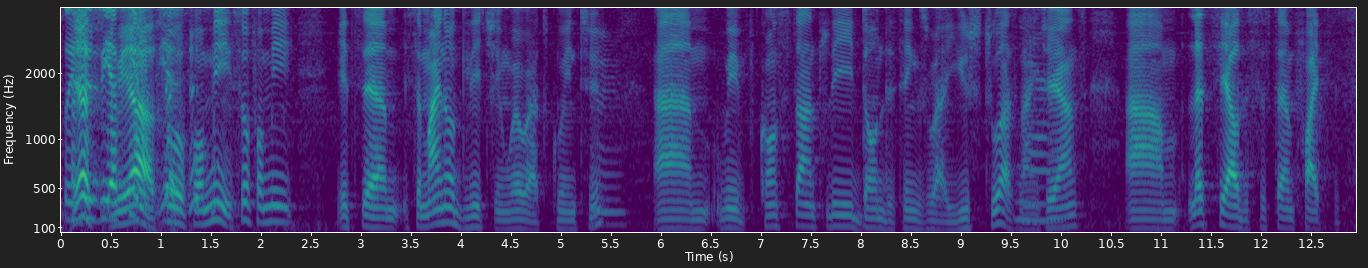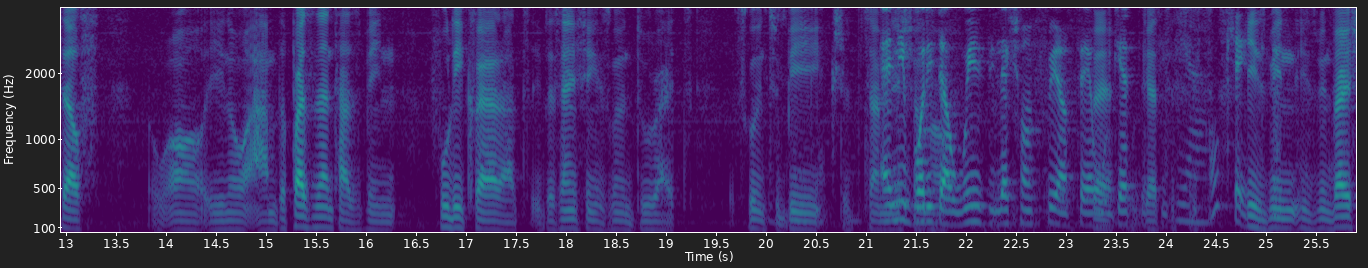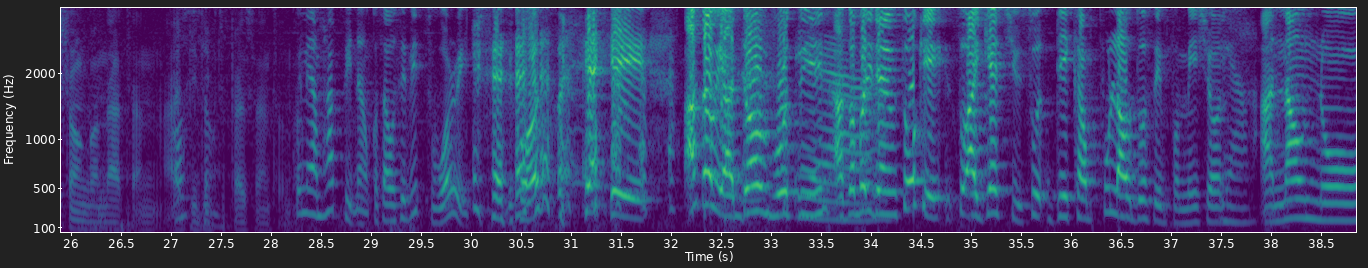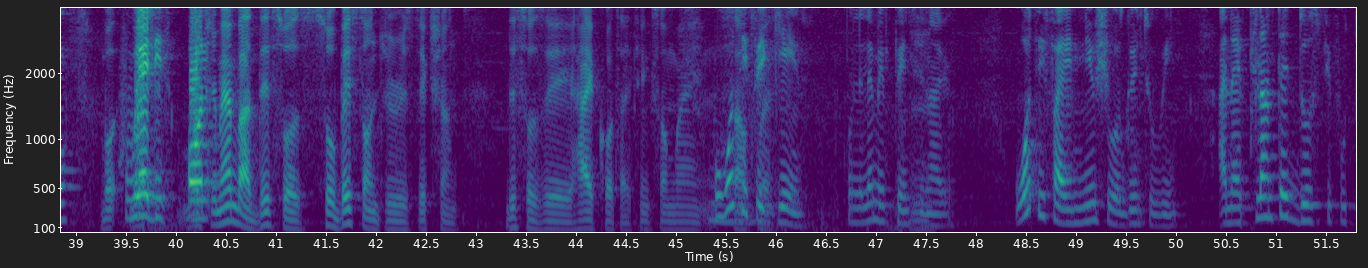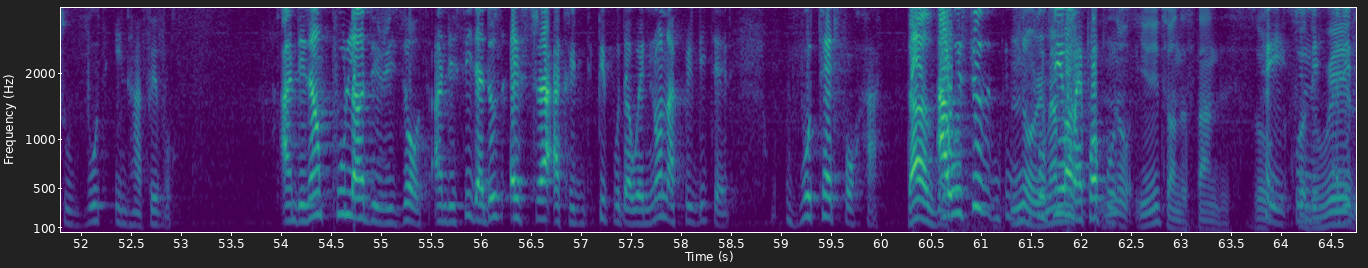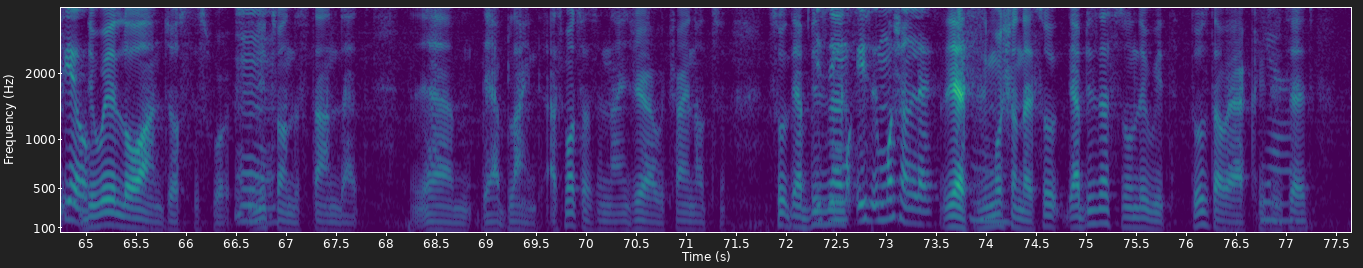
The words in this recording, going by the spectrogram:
So it yes, should be we appealed. are. So for me, so for me, it's um, it's a minor glitch in where we're going to. Mm. Um, we've constantly done the things we're used to as Yeah. Nigerians. Um, let's see how the system fights itself. Well, you know, um, the president has been fully clear that if there's anything he's going to do right, it's going to be determination Anybody that wins the election free and fair, fair will get the get seat. the Yeah. Okay. He's been he's been very strong on that, and I believe the president on that. Only I'm happy now because I was a bit worried because after we are done voting Yeah. and somebody then so okay so I get you so they can pull out those information Yeah. and now know But where but- this but on- remember, this was so based on jurisdiction. This was a high court, I think, somewhere in. but what if Southwest. again Kunle, let me paint Mm. scenario what if I knew she was going to win and I planted those people to vote in her favor and they now pull out the result and they see that those extra people that were non-accredited voted for her That was the, I will still no, fulfill remember, my purpose. No, you need to understand this. So, Hey, so the way the way law and justice works, you Mm. need to understand that um, they are blind. As much as in Nigeria, we try not to. So their It's, business. emo- emotionless. Yes, it's emotionless. So their business is only with those that were accredited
